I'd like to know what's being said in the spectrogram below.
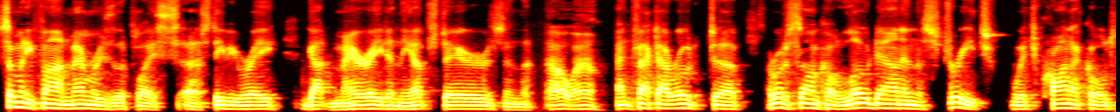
so many fond memories of the place. Uh, Stevie Ray got married in the upstairs and the, Oh wow. in fact, I wrote, uh, I wrote a song called Low Down in the Streets, which chronicled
